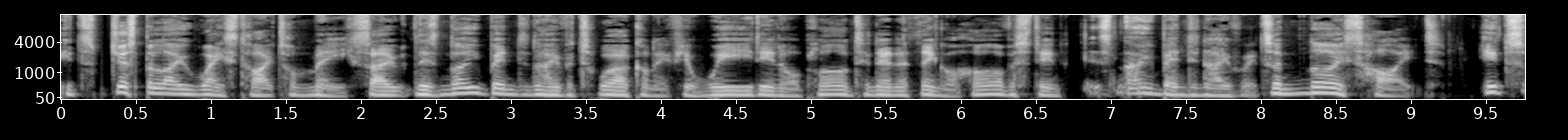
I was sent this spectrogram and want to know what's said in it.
It's just below waist height on me, so there's no bending over to work on it if you're weeding or planting anything or harvesting. it's no bending over, it's a nice height. It's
